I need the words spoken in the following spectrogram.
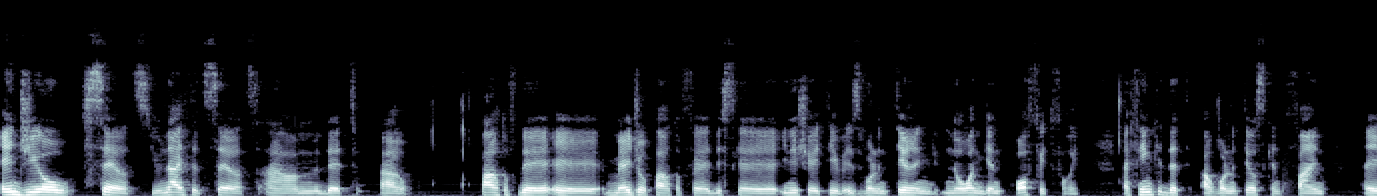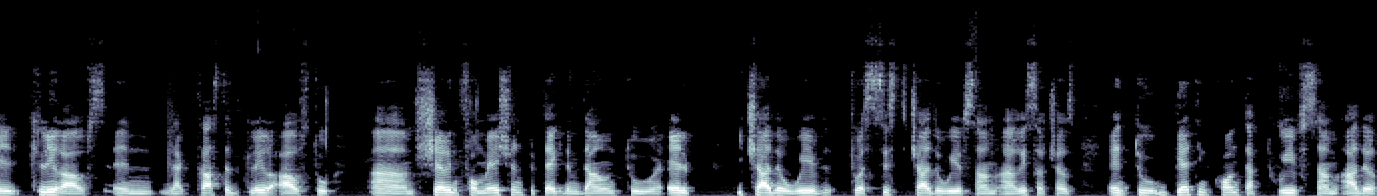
NGO certs, United certs um, that are part of the uh, major part of uh, this uh, initiative is volunteering. No one can profit for it. I think that our volunteers can find a clearhouse and like trusted clearhouse to um, share information, to take them down, to help each other with, to assist each other with some uh, researchers, and to get in contact with some other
